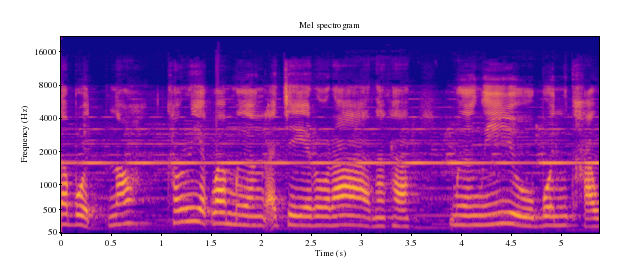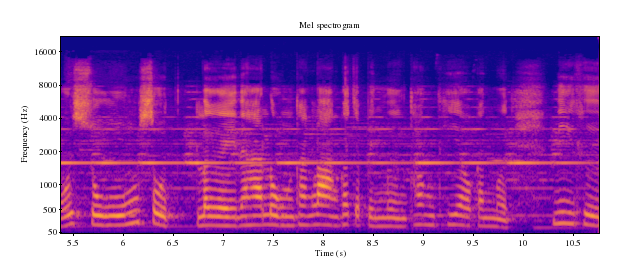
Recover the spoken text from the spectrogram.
นบทเนาะเขาเรียกว่าเมืองอเจโรรานะคะ เมืองนี้อยู่บนเขาสูงสุดเลยนะคะ ลงข้างล่างก็จะเป็นเมืองท่องเที่ยวกันหมด นี่คือ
